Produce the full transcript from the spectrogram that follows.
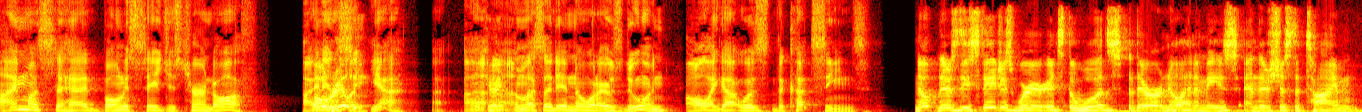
I must have had bonus stages turned off. I Oh, didn't really? see- yeah. Uh, Okay. unless I didn't know what I was doing, all I got was the cutscenes. Nope, there's these stages where it's the woods, there are no enemies, and there's just a time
